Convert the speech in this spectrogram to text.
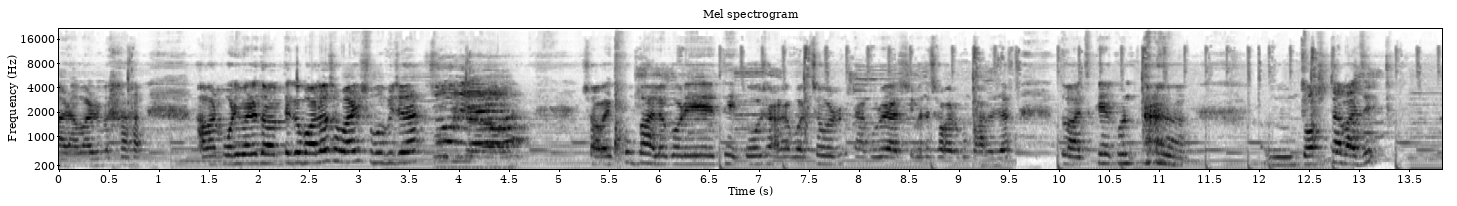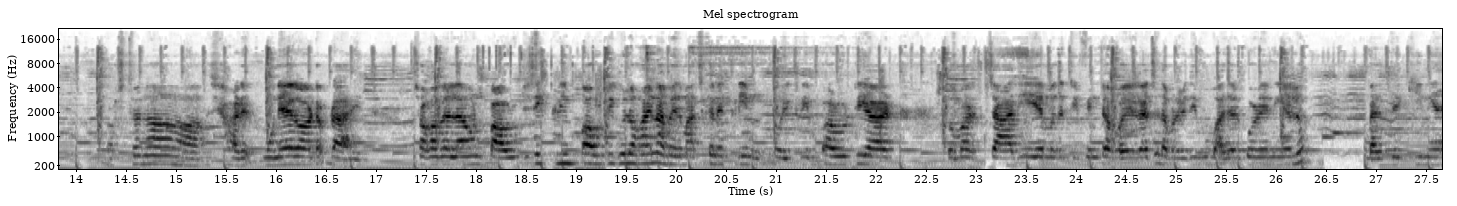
আর আমার আমার পরিবারের তরফ থেকে বলো সবাই, শুভ বিজয়া। সবাই খুব ভালো করে থেকো, সারা বছর ঠাকুরের আশীর্বাদে সবার খুব ভালো যাক। তো আজকে এখন দশটা বাজে। দশটা না, সাড়ে পৌনে এগারোটা প্রায়। সকালবেলা এখন পাউরুটি, সেই ক্রিম পাউরুটিগুলো হয় না মাঝখানে ক্রিম, ওই ক্রিম পাউরুটি আর তোমার চা দিয়ে আমাদের টিফিনটা হয়ে গেছে, তারপরে দিবু বাজার করে নিয়ে এলো। বাজার থেকে কী নিয়ে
